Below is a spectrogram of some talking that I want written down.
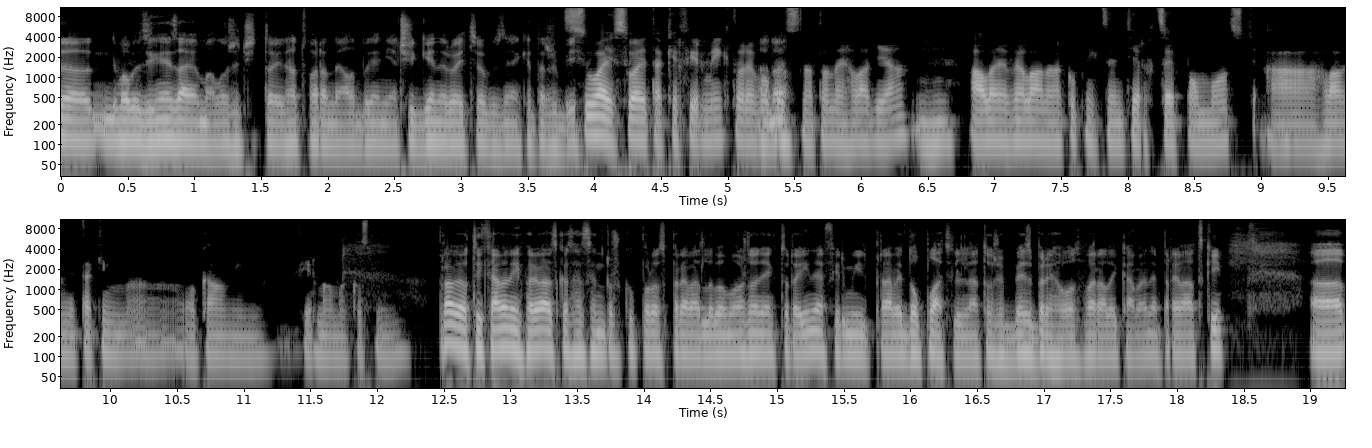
vôbec ich nezaujímalo, že či to je zatvorené alebo nie, či generujete vôbec nejaké tržby. Sú aj, sú aj také firmy, ktoré vôbec ano. na to nehľadia, uh-huh. ale veľa nákupných centier chce pomôcť a hlavne takým uh, lokálnym firmám ako sme. Práve o tých kamenných prevádzkach sa chcem trošku porozprávať, lebo možno niektoré iné firmy práve doplatili na to, že bez brehov otvárali kamenné prevádzky. Uh,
